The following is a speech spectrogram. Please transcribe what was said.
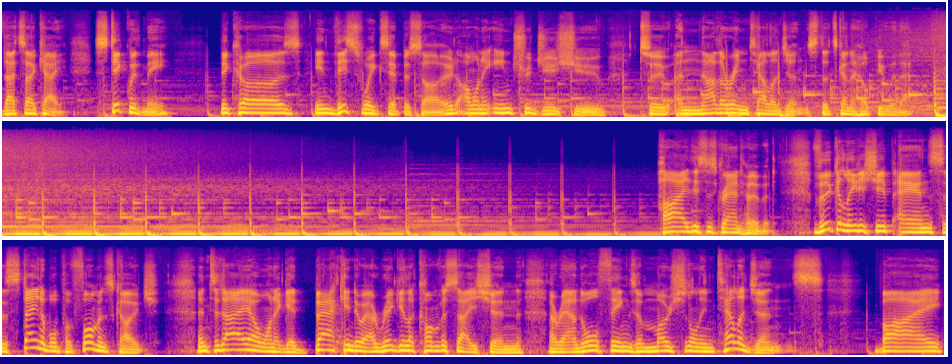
that's okay. Stick with me because in this week's episode, I want to introduce you to another intelligence that's going to help you with that. Hi, this is Grant Herbert, VUCA leadership and sustainable performance coach. And today I want to get back into our regular conversation around all things emotional intelligence by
